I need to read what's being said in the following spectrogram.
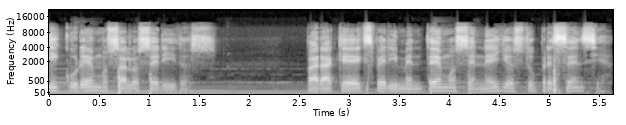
y curemos a los heridos, para que experimentemos en ellos tu presencia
